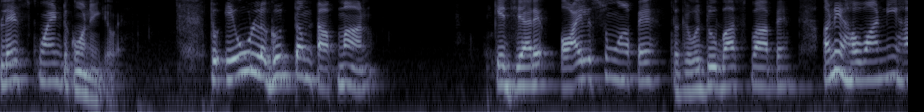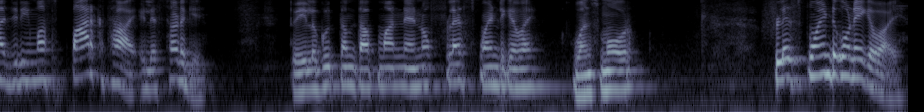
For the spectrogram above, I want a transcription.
ફ્લેશ પોઈન્ટ કોને કહેવાય? તો એવું લઘુત્તમ તાપમાન કે જ્યારે ઓઇલ શું આપે? તો કે વધુ બાષ્પ આપે. અને હવાની હાજરીમાં સ્પાર્ક થાય એટલે સળગે. તો એ લઘુત્તમ તાપમાનને એનો ફ્લેશ પોઈન્ટ કહેવાય. વન્સ મોર ફ્લેશ પોઈન્ટ કોને કહેવાય?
